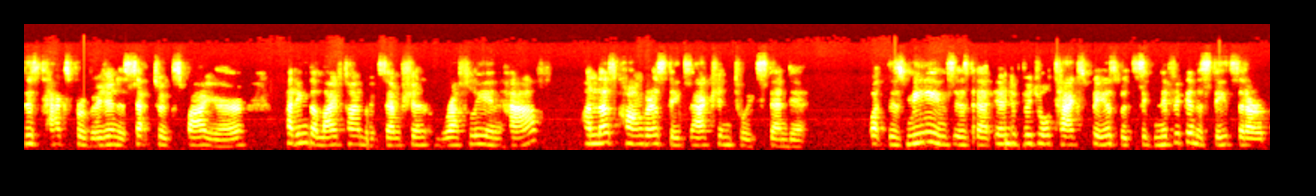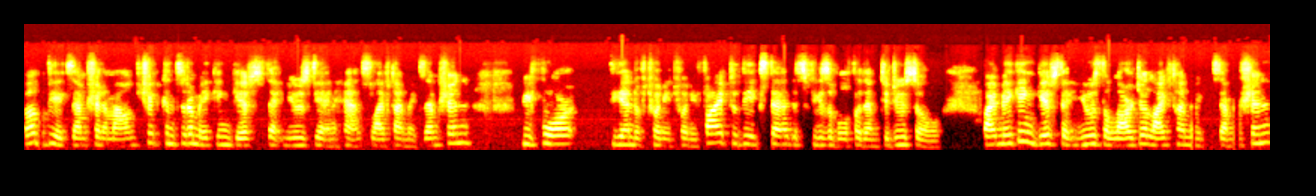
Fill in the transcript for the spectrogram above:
this tax provision is set to expire, cutting the lifetime exemption roughly in half unless Congress takes action to extend it. What this means is that individual taxpayers with significant estates that are above the exemption amount should consider making gifts that use the enhanced lifetime exemption before the end of 2025 to the extent it's feasible for them to do so. By making gifts that use the larger lifetime exemption,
